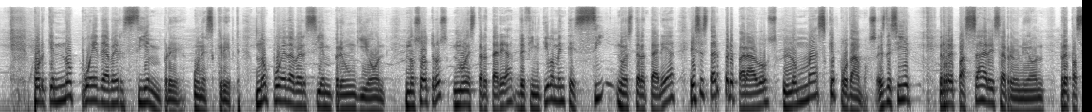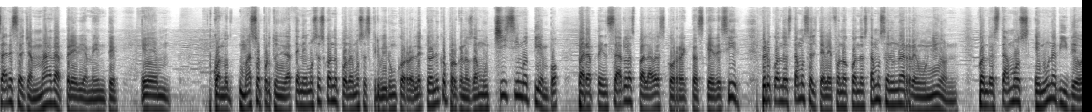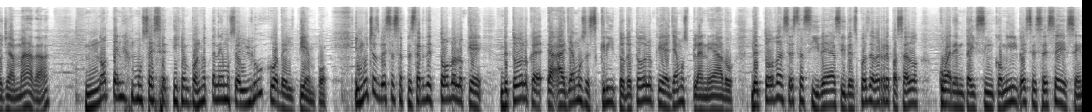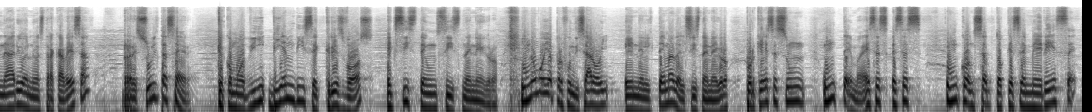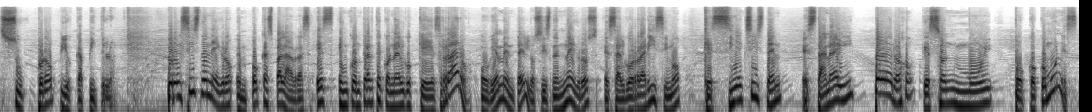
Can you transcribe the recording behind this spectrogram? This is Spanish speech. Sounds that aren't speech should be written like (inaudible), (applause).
porque no puede haber siempre un script, no puede haber siempre un guion. Nosotros, nuestra tarea, definitivamente sí, nuestra tarea es estar preparados lo más que podamos, es decir, repasar esa reunión, repasar esa llamada previamente. Em, cuando más oportunidad tenemos es cuando podemos escribir un correo electrónico porque nos da muchísimo tiempo para pensar las palabras correctas que decir. Pero cuando estamos al teléfono, cuando estamos en una reunión, cuando estamos en una videollamada, no tenemos (laughs) ese tiempo, no tenemos el lujo del tiempo. Y muchas veces a pesar de todo lo que de todo lo que hayamos escrito, de todo lo que hayamos planeado, de todas esas ideas y después de haber repasado 45 mil veces ese escenario en nuestra cabeza, resulta ser que como bien dice Chris Voss, existe un cisne negro. Y no voy a profundizar hoy en el tema del cisne negro, porque ese es un, un tema, ese es, ese es un concepto que se merece su propio capítulo. Pero el cisne negro, en pocas palabras, es encontrarte con algo que es raro. Obviamente, los cisnes negros es algo rarísimo, que sí existen, están ahí, pero que son muy poco comunes.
